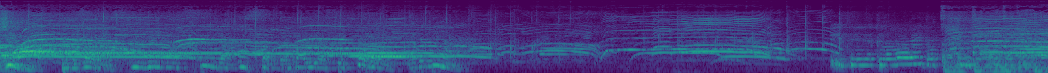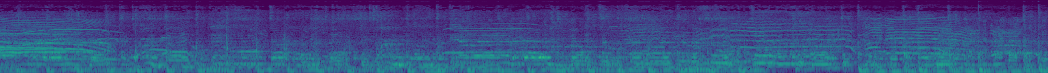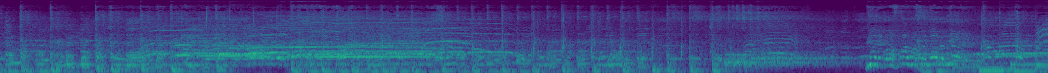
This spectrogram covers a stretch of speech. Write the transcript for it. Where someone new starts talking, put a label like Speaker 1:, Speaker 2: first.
Speaker 1: Sí, profesora Jimena Silva Isandra Farías de Córdoba, Argentina.
Speaker 2: Bye.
